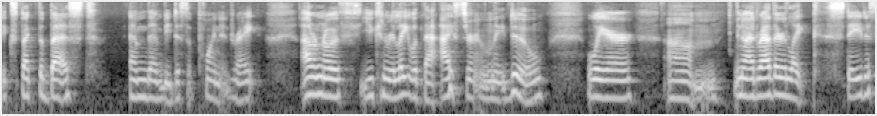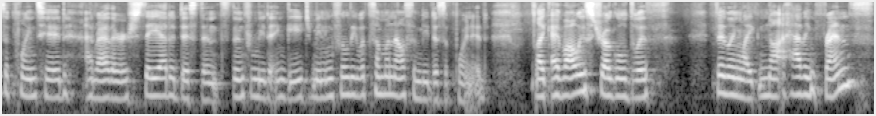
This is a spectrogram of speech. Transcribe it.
expect the best, and then be disappointed, right? I don't know if you can relate with that. I certainly do. Where, um, you know, I'd rather like stay disappointed. I'd rather stay at a distance than for me to engage meaningfully with someone else and be disappointed. Like, I've always struggled with feeling like not having friends.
